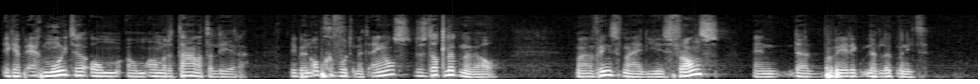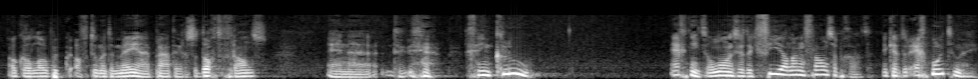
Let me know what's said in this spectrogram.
Ik heb echt moeite om, om andere talen te leren. Ik ben opgevoed met Engels, dus dat lukt me wel. Maar een vriend van mij die is Frans en dat probeer ik, dat lukt me niet. Ook al loop ik af en toe met hem mee hij praat tegen zijn dochter Frans. En uh, geen clue. Echt niet, ondanks dat ik vier jaar lang Frans heb gehad. Ik heb er echt moeite mee.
